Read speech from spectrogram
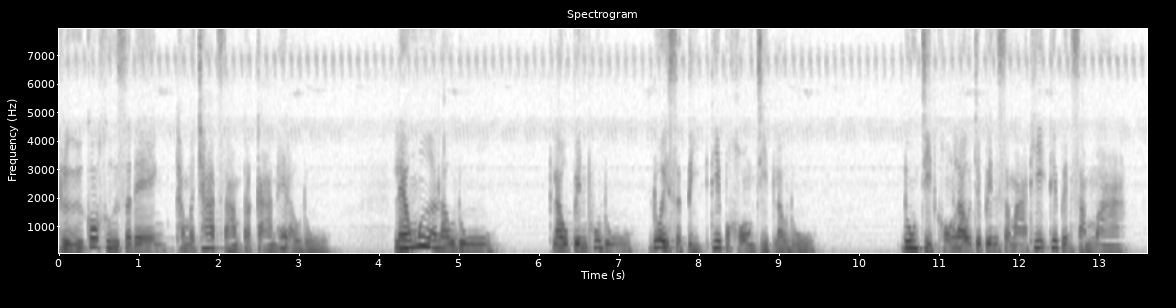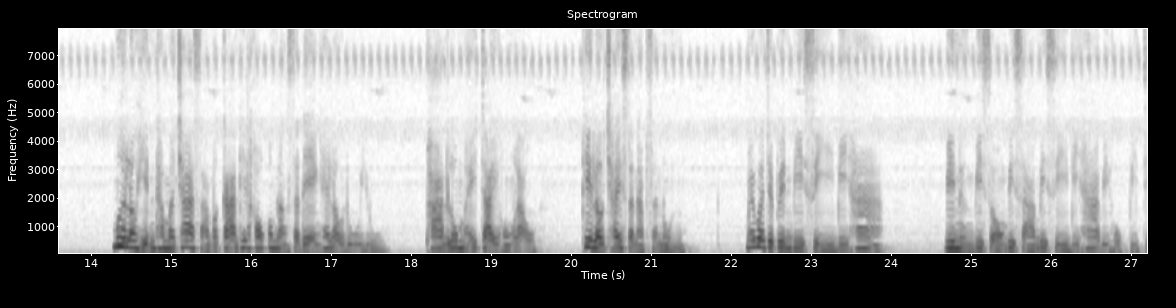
หรือก็คือแสดงธรรมชาติสามประการให้เราดู แล้วเมื่อเราดู เราเป็นผู้ดูด้วยสติที่ประคองจิตเราดู ดวงจิตของเราจะเป็นสมาธิที่เป็นสัมมา เมื่อเราเห็นธรรมชาติสามประการที่เขากำลังแสดงให้เราดูอยู่ ผ่านลมหายใจของเราที่เราใช้สนับสนุน ไม่ว่าจะเป็น B4 B5 B1 B2 B3 B4 B5 B6 B7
